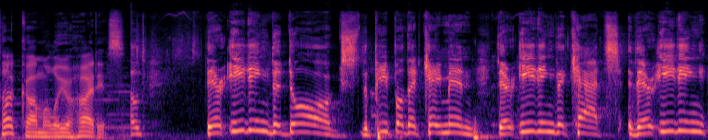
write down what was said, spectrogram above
та Камалою Гарріс. They're eating the dogs, the people that came in. They're eating the cats. They're eating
